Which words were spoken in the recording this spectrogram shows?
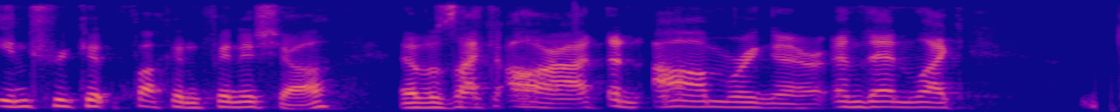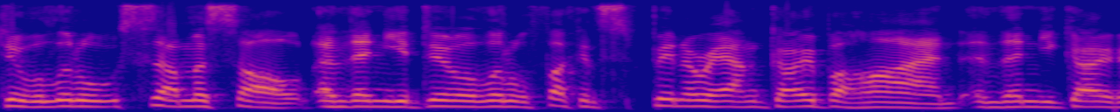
intricate fucking finisher. It was like, all right, an arm wringer, and then like do a little somersault, and then you do a little fucking spin around, go behind, and then you go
